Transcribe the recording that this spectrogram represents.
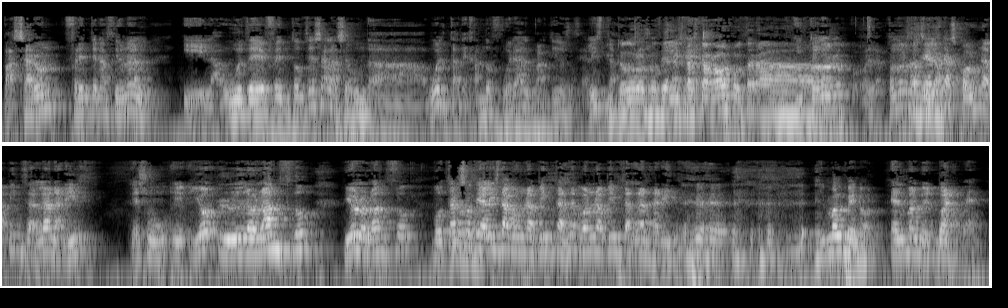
pasaron Frente Nacional y la UDF entonces a la segunda vuelta, dejando fuera al Partido Socialista. Y todos los socialistas cagados votarán y todos, todos los socialistas con una pinza en la nariz, que es un, yo lo lanzo, yo lo lanzo, votar socialista con una pinza, con una pinza en la nariz. El mal menor. El mal men- bueno, bien.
